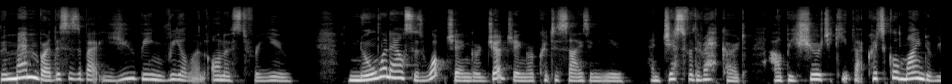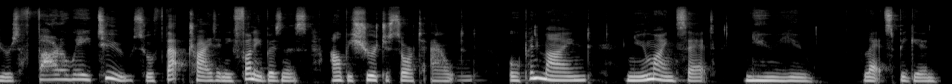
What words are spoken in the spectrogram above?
Remember, this is about you being real and honest for you. No one else is watching or judging or criticizing you. And just for the record, I'll be sure to keep that critical mind of yours far away too. So if that tries any funny business, I'll be sure to sort it out. Mm. Open mind, new mindset, new you. Let's begin.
